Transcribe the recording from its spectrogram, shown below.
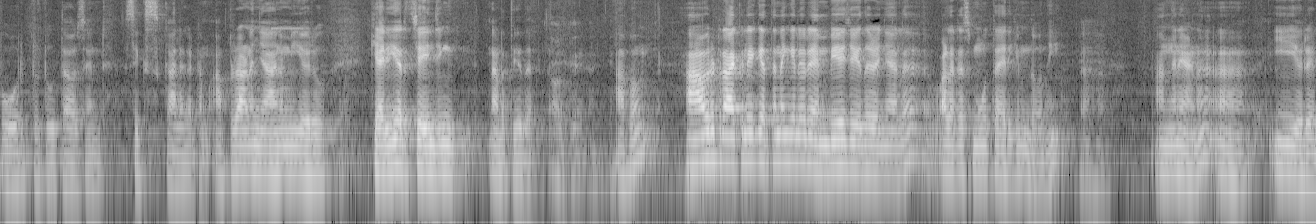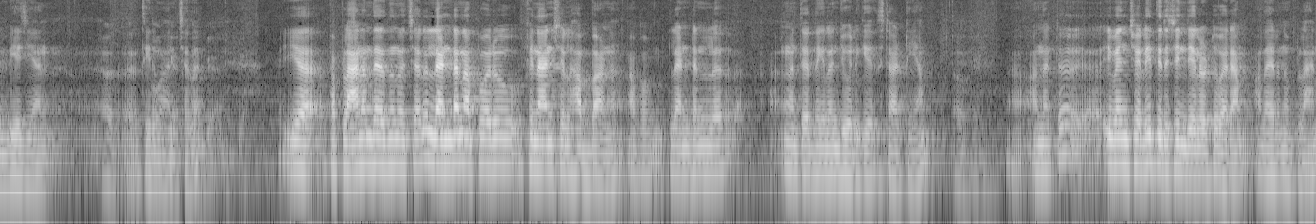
four to two thousand six കാലഘട്ടം. അപ്പോഴാണ് ഞാനും ഈ ഒരു കരിയർ ചേഞ്ചിങ് നടത്തിയത്. അപ്പം ആ ഒരു ട്രാക്കിലേക്ക് എത്തണമെങ്കിൽ ഒരു എം ബി എ ചെയ്ത് കഴിഞ്ഞാൽ വളരെ സ്മൂത്ത് ആയിരിക്കും തോന്നി. അങ്ങനെയാണ് ഈ ഒരു എം ബി എ ചെയ്യാൻ തീരുമാനിച്ചത്. ഈ അപ്പം പ്ലാൻ എന്തായിരുന്നു വെച്ചാൽ ലണ്ടൻ അപ്പോൾ ഒരു ഫിനാൻഷ്യൽ ഹബ്ബാണ് അപ്പം ലണ്ടനിൽ അങ്ങനത്തെ എന്തെങ്കിലും ജോലിക്ക് സ്റ്റാർട്ട് ചെയ്യാം. എന്നിട്ട് ഇവൻച്വലി തിരിച്ച് ഇന്ത്യയിലോട്ട് വരാം. അതായിരുന്നു പ്ലാൻ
